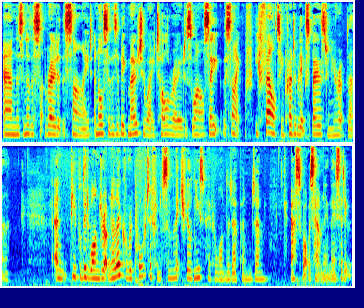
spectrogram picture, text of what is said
And there's another road at the side, and also there's a big motorway, toll road as well. So the site, you felt incredibly exposed when you're up there and people did wander up, and a local reporter from some Lichfield newspaper wandered up and um, asked what was happening. They said it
